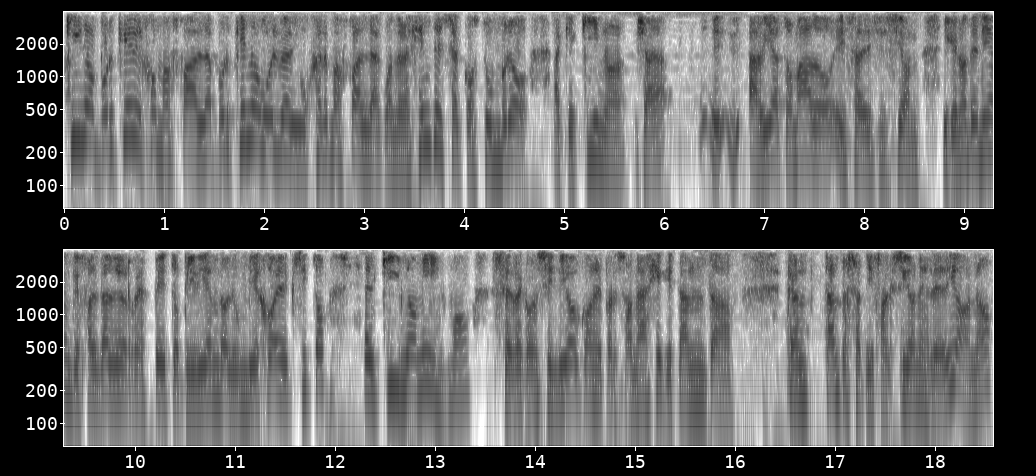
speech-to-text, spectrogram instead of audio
Kino, ¿por qué dejó Mafalda? ¿Por qué no vuelve a dibujar Mafalda? Cuando la gente se acostumbró a que Kino ya había tomado esa decisión y que no tenían que faltarle el respeto pidiéndole un viejo éxito, el Kino mismo se reconcilió con el personaje que tanta, tantas satisfacciones le dio, ¿no?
